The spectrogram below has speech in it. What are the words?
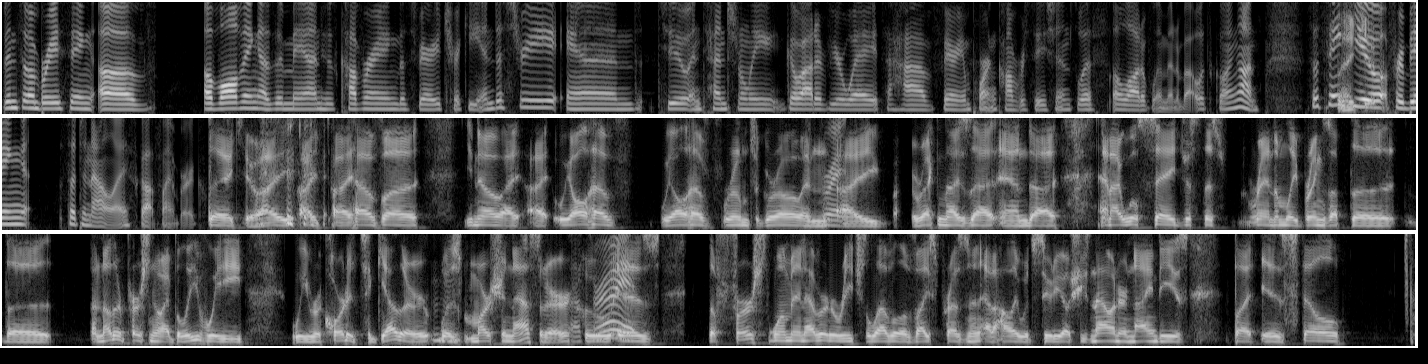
been so embracing of evolving as a man who's covering this very tricky industry and to intentionally go out of your way to have very important conversations with a lot of women about what's going on. So thank, thank you, you, for being such an ally, Scott Feinberg. Thank you. I, I, I have, uh, you know, I, I, we all have we all have room to grow, and right. I recognize that. And uh, and I will say, just this randomly brings up the the another person who I believe we we recorded together mm-hmm. was Marcia Nasatir, That's who right. is the first woman ever to reach the level of vice president at a Hollywood studio. She's now in her 90s, but is still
